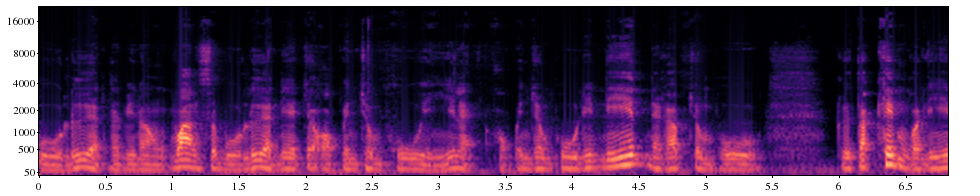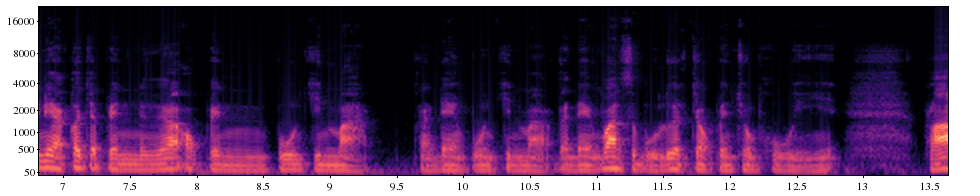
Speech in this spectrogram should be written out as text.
บู่เลือดนะพี่น้องว่านสบู่เลือดเนี่ยจะออกเป็นชมพูอย่างนี้แหละ ออกเป็นชมพูนิดๆนะครับ ชมพูคือถ้าเข้มกว่านี้เนี่ยก็จะเป็นเนื้อออกเป็นปูนกินหมากแต่แดงปูนกินหมาก แต่แดงว่านสบู่เลือดจะออกเป็นชมพูอย่างนี้ พระ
